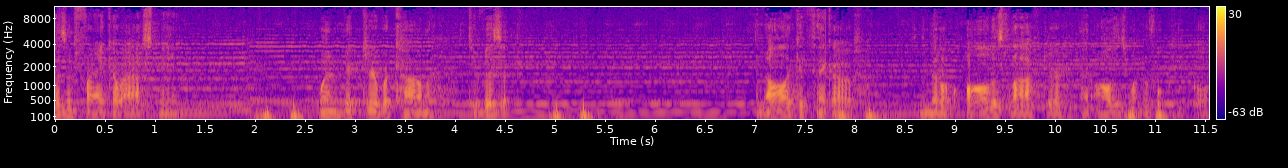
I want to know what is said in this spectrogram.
Cousin Franco asked me when Victor would come to visit. And all I could think of in the middle of all this laughter and all these wonderful people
